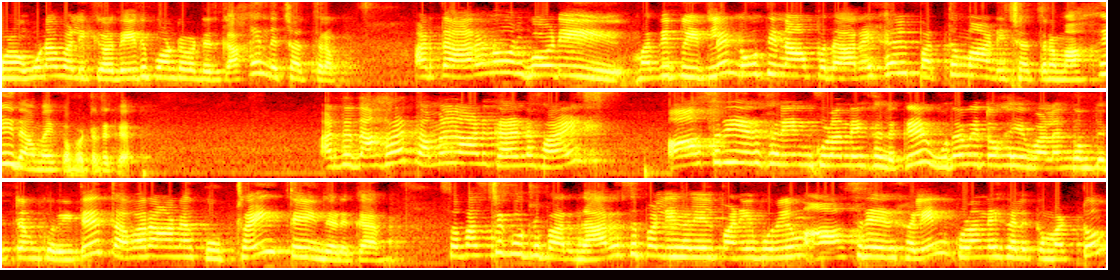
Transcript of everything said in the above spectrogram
உண- உணவளிக்கிறது இது போன்றவற்றிற்காக இந்த சத்திரம். அடுத்த அறநூறு கோடி மதிப்பீட்டில் நூற்றி நாற்பது அறைகள் பத்து மாடி சத்திரமாக இது அமைக்கப்பட்டிருக்கு. அடுத்ததாக தமிழ்நாடு கரண்ட் அஃபேர்ஸ் ஆசிரியர்களின் குழந்தைகளுக்கு உதவித்தொகை வழங்கும் திட்டம் குறித்து தவறான கூற்றை தேர்ந்தெடுக்க. ஸோ ஃபஸ்ட்டு கூற்று பாருங்க. அரசு பள்ளிகளில் பணிபுரியும் ஆசிரியர்களின் குழந்தைகளுக்கு மட்டும்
